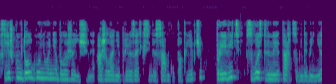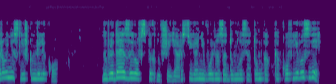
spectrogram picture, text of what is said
Слишком долго у него не было женщины, а желание привязать к себе самку покрепче, проявить свойственное тарцам доминирование слишком велико. Наблюдая за его вспыхнувшей яростью, я невольно задумалась о том, как, каков его зверь.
